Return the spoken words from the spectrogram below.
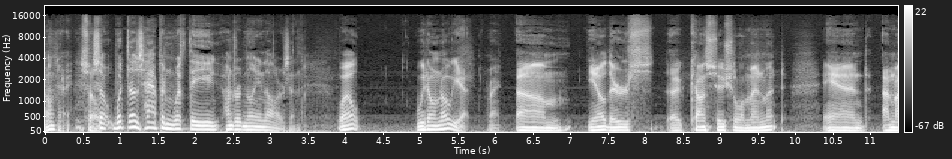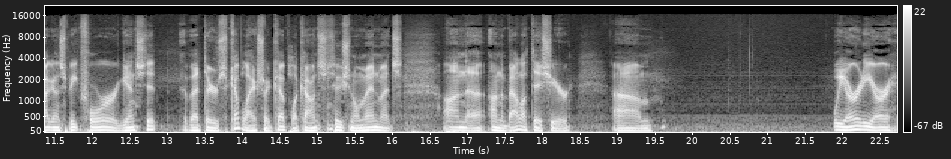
Okay. So- so what does happen with the $100 million then? Well, we don't know yet. Right. Um, you know, there's a constitutional amendment, and I'm not going to speak for or against it, but there's a couple, actually, a couple of constitutional amendments on the on the ballot this year. Um, we already are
